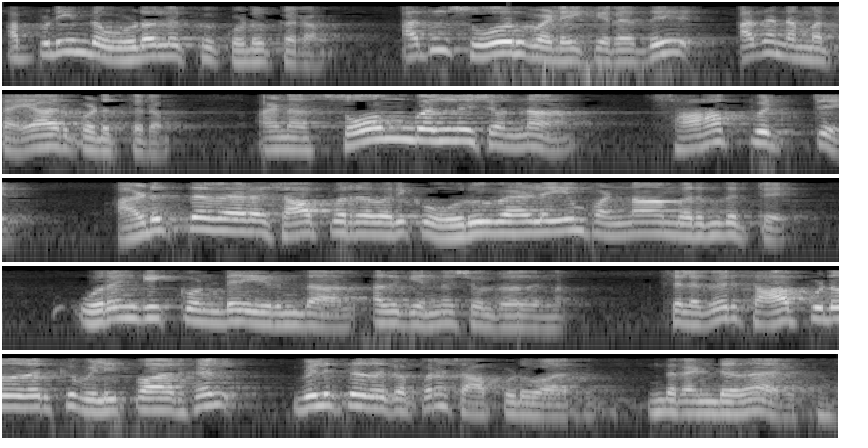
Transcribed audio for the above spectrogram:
அப்படி இந்த உடலுக்கு கொடுக்கறோம். அது சோர்வடைகிறது. அதை நம்ம தயார்படுத்துறோம். ஆனா சோம்பல்னு சொன்னா சாப்பிட்டு அடுத்த வேலை சாப்பிடுற வரைக்கும் ஒரு வேலையும் பண்ணாம இருந்துட்டு உறங்கிக் கொண்டே இருந்தால் அதுக்கு என்ன சொல்றதுன்னா சில பேர் சாப்பிடுவதற்கு விழிப்பார்கள் விழித்ததுக்கு அப்புறம் சாப்பிடுவார்கள். இந்த ரெண்டு தான் இருக்கும்.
